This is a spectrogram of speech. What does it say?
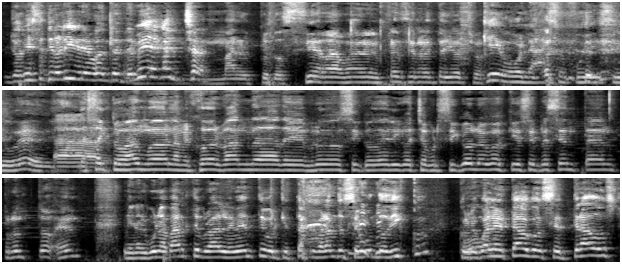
Yo vi ese tiro libre, weón, desde media cancha. Mano, el puto Sierra, weón, en Francia 98. Qué golazo fue ese, weón. Ah, La Band, weón, la mejor banda de blues psicodélico hecha por psicólogos que se presentan pronto en... En alguna parte, probablemente, porque está preparando el segundo disco, con lo Oh. cual han estado concentrados,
